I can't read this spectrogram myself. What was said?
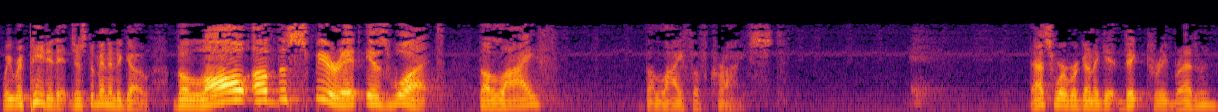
We repeated it just a minute ago. The law of the Spirit is what? the life, the life of Christ. That's where we're going to get victory, brethren.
